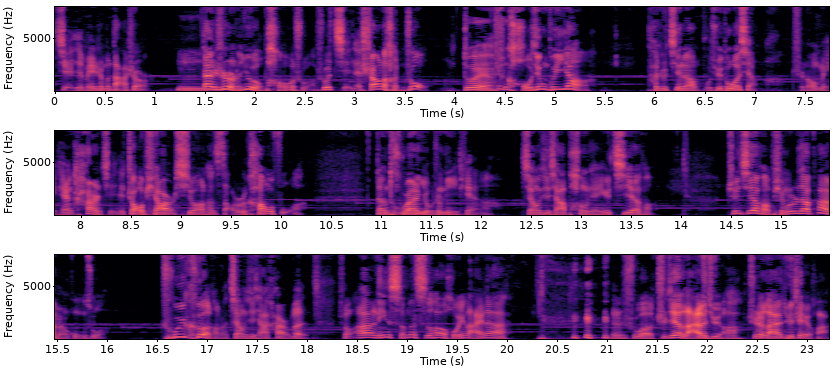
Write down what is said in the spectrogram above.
姐姐没什么大事儿，嗯但是呢，又有朋友说说姐姐伤得很重，对、这这口径不一样啊，他就尽量不去多想了，只能每天看着姐姐照片，希望她早日康复啊。但突然有这么一天啊，江西霞碰见一个街坊，这街坊平时在外面工作，出于客套呢，江西霞开始问说啊，您什么时候回来的啊？人说直接来了句啊，直接来了句这话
